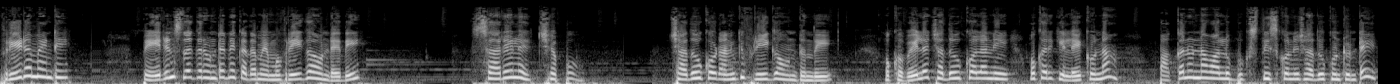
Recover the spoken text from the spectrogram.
ఫ్రీడమ్ ఏంటి? పేరెంట్స్ దగ్గర ఉంటేనే కదా మేము ఫ్రీగా ఉండేది. సరేలే చెప్పు. చదువుకోవడానికి ఫ్రీగా ఉంటుంది. ఒకవేళ చదువుకోవాలని ఒకరికి లేకున్నా పక్కనున్న వాళ్ళు బుక్స్ తీసుకొని చదువుకుంటుంటే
